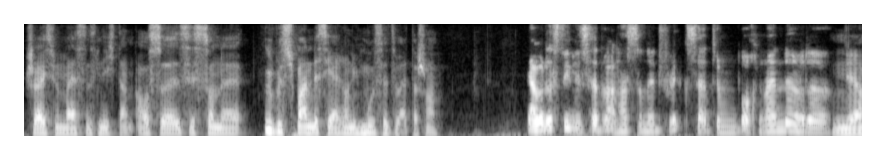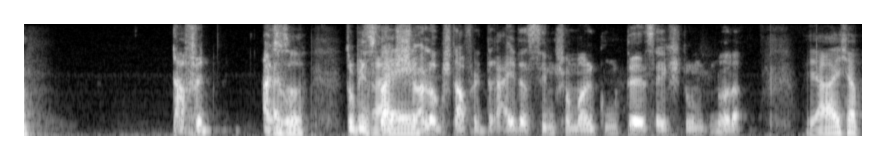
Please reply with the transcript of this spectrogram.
schaue ich es mir meistens nicht an. Außer es ist so eine übelst spannende Serie und ich muss jetzt weiterschauen. Ja, aber das Ding ist, seit wann hast du Netflix? Seit dem Wochenende oder? Ja, Dafür, also, also, du bist bei drei- Sherlock Staffel 3, das sind schon mal gute sechs Stunden, oder? ja, ich habe,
